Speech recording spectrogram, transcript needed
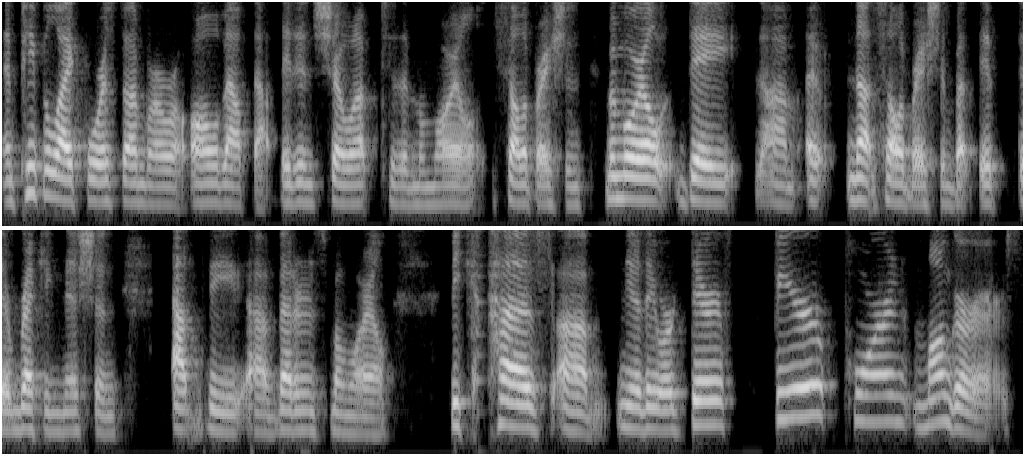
And people like Forrest Dunbar were all about that. They didn't show up to the memorial celebration, Memorial Day, um, uh, not celebration, but it, their recognition at the uh, Veterans Memorial because um, you know they were they're fear porn mongers.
